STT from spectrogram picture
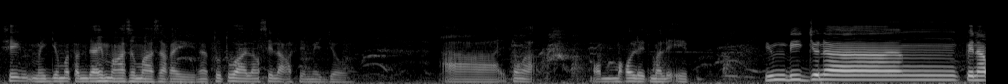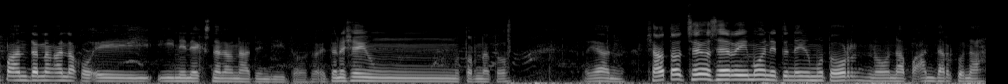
Kasi medyo matanda yung mga sumasakay. Natutuwa lang sila kasi medyo ah ito nga ma- makulit maliit. Yung video ng pinapaandar ng anak ko eh ini-next na lang natin dito. So ito na siya yung motor na to. Ayan. Shoutout sa iyo Sir Raymond. Ito na yung motor, no, napaandar ko na.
